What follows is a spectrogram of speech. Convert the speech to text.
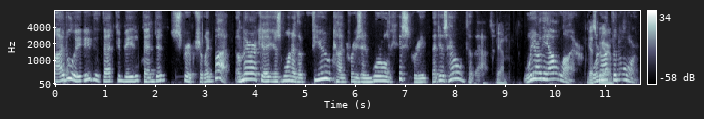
I believe that that can be defended scripturally, but America is one of the few countries in world history that is held to that. Yeah. We are the outlier. Yes, We're we not are. the norm.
